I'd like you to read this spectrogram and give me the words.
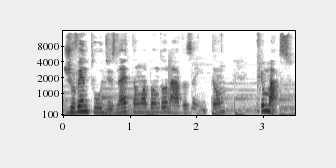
juventudes, né? Tão abandonadas aí. Então, filmaço.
